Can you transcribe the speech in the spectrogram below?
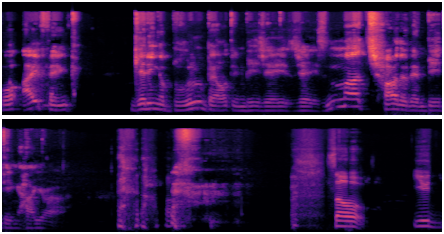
Well, I think getting a blue belt in BJJ is much harder than beating Hagiwara. so you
